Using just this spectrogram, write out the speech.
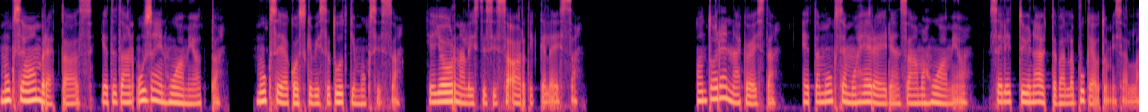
Mukse ombre taas jätetään usein huomiotta mukseja koskevissa tutkimuksissa ja journalistisissa artikkeleissa. On todennäköistä, että muksemuhereiden saama huomio selittyy näyttävällä pukeutumisella.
